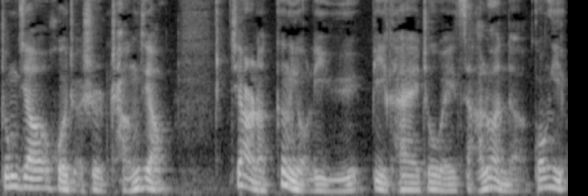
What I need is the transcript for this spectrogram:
中焦或者是长焦，这样呢更有利于避开周围杂乱的光影，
